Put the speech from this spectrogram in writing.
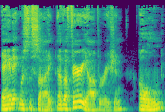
and it was the site of a ferry operation owned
